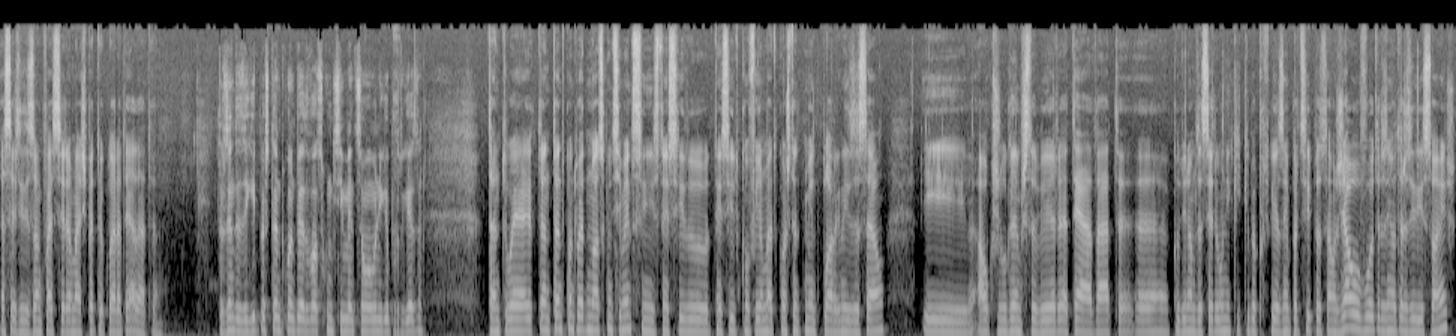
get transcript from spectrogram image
a sexta edição que vai ser a mais espetacular até à data. 300 equipas, tanto quanto é do vosso conhecimento, são a única portuguesa? Tanto, é, tanto, tanto quanto é do nosso conhecimento, sim, isso tem sido, tem sido confirmado constantemente pela organização e, ao que julgamos saber, até à data, uh, continuamos a ser a única equipa portuguesa em participação. Já houve outras em outras edições,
